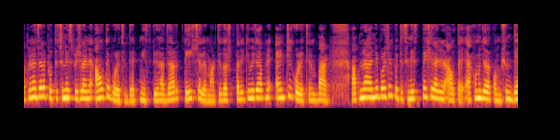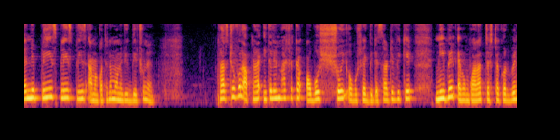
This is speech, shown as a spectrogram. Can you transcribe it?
আপনারা যারা প্রতিষ্ঠানের স্পেশাল আইনের আওতায় পড়েছেন দ্যাট মিনস দুই হাজার তেইশ সালের মার্চের দশ তারিখের ভিতরে আপনি এন্ট্রি করেছেন বাট আপনারা আইনে পড়েছেন প্রতিষ্ঠানের স্পেশাল আইনের আওতায়। এখনও যারা কমিশন দেননি প্লিজ প্লিজ প্লিজ আমার কথাটা মনোযোগ দিয়ে শুনেন। ফার্স্ট অফ অল আপনারা ইতালিয়ান ভাষাটা অবশ্যই অবশ্যই এক সার্টিফিকেট নেবেন এবং বলার চেষ্টা করবেন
